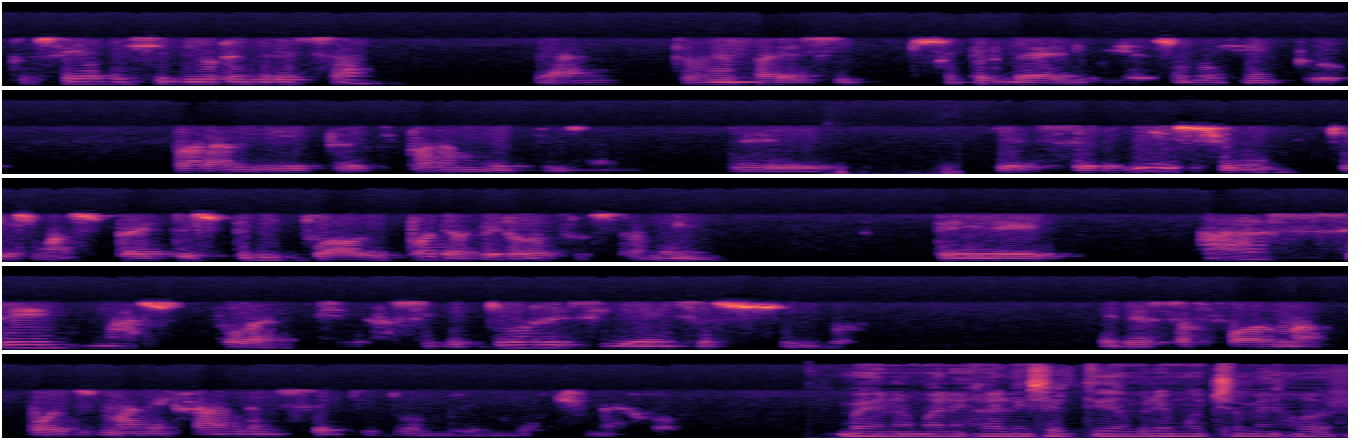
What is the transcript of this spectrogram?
Entonces ella decidió regresar. Entonces me parece súper bello y es un ejemplo para mí, para muchos, de que el servicio, que es un aspecto espiritual, y puede haber otros también, te hace más fuerte, hace que tu resiliencia suba. Y de esa forma puedes manejar la incertidumbre mucho mejor. Bueno, manejar la incertidumbre mucho mejor.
